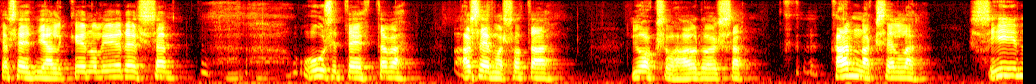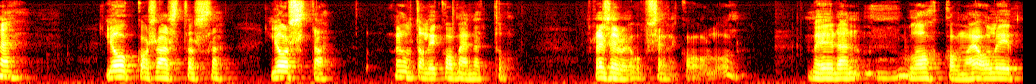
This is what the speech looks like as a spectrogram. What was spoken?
ja sen jälkeen oli edessä uusi tehtävä asemasota juoksuhaudoissa kannaksella siinä joukkosastossa, josta minut oli komennettu reserviupseerikouluun. Meidän lohkomme oli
